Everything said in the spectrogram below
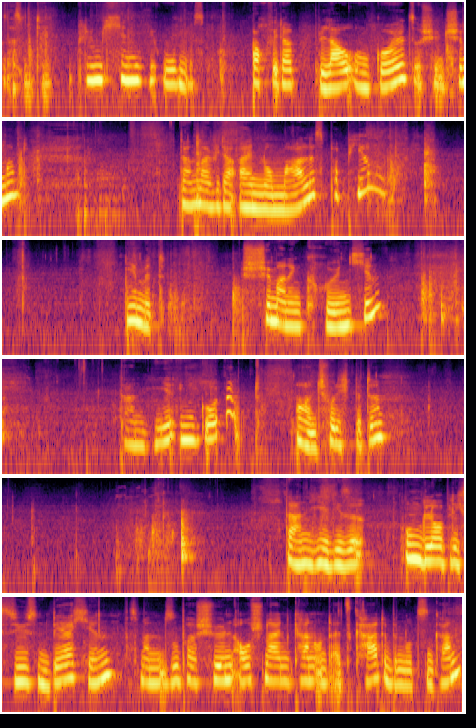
Das mit den Blümchen hier oben ist auch wieder blau und gold, so schön schimmernd. Dann mal wieder ein normales Papier. Hier mit schimmernden Krönchen. Dann hier in Gold. Oh, entschuldigt bitte. Dann hier diese unglaublich süßen Bärchen, was man super schön ausschneiden kann und als Karte benutzen kann.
